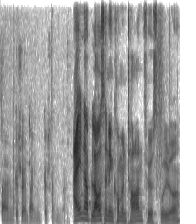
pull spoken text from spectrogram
Dankeschön, Dankeschön. Danke. Ein Applaus in den Kommentaren für Skulder.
